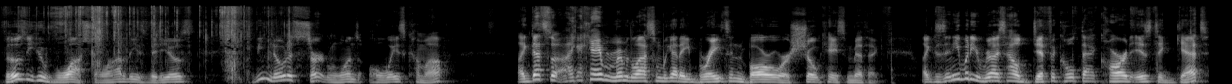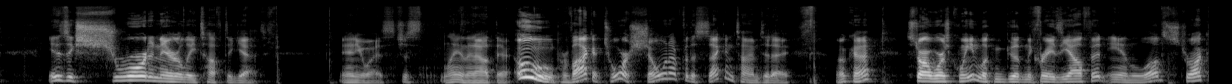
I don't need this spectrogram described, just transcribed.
For those of you who've watched a lot of these videos, have you noticed certain ones always come up? Like that's a, I can't remember the last time we got a Brazen Borrower Showcase Mythic. Like, does anybody realize how difficult that card is to get? It is extraordinarily tough to get. Anyways, just laying that out there. Ooh, Provocateur showing up for the second time today. Okay. Star Wars Queen looking good in the crazy outfit. And Lovestruck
